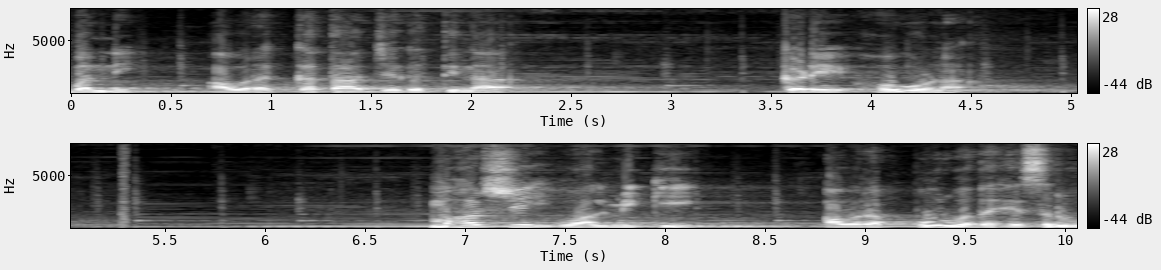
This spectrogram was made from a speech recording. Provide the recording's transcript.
ಬನ್ನಿ ಅವರ ಕಥಾ ಜಗತ್ತಿನ ಕಡೆ ಹೋಗೋಣ. ಮಹರ್ಷಿ ವಾಲ್ಮೀಕಿ ಅವರ ಪೂರ್ವದ ಹೆಸರು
